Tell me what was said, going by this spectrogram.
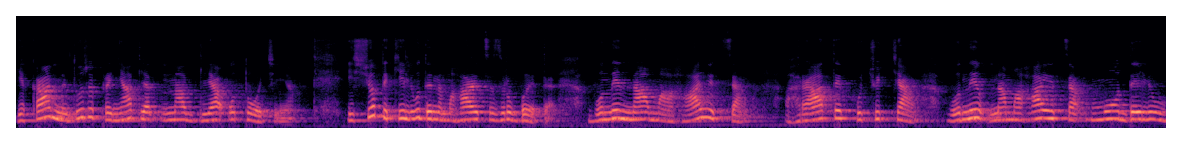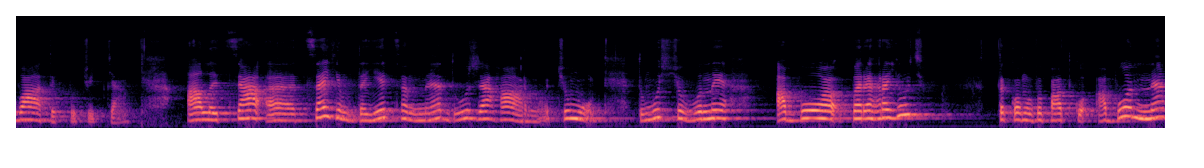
яка не дуже прийнятна для оточення. І що такі люди намагаються зробити? Вони намагаються грати почуття, вони намагаються моделювати почуття. Але ця, е, це їм вдається не дуже гарно. Чому? Тому що вони або переграють в такому випадку, або не,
